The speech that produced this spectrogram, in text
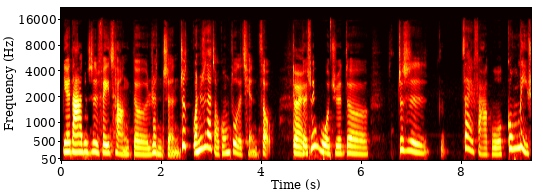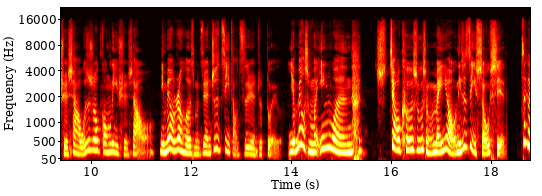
因为大家就是非常的认真，就完全是在找工作的前奏。对对，所以我觉得就是在法国公立学校，我是说公立学校哦，你没有任何什么资源，就是自己找资源就对了，也没有什么英文 教科书什么没有，你是自己手写。这个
